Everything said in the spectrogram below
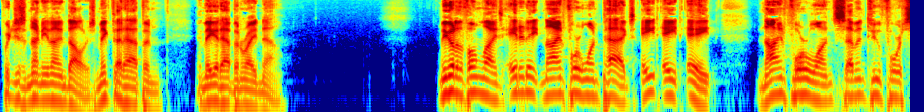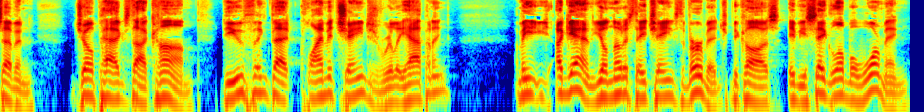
for just $99. Make that happen and make it happen right now. We go to the phone lines 888 941 PAGS, 888 941 7247, joepags.com. Do you think that climate change is really happening? I mean, again, you'll notice they changed the verbiage because if you say global warming,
